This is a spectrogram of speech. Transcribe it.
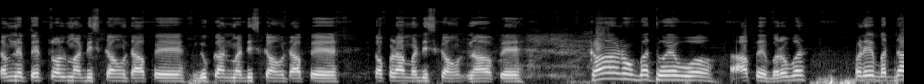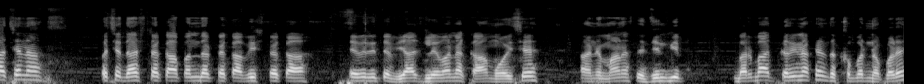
તમને પેટ્રોલમાં ડિસ્કાઉન્ટ આપે, દુકાનમાં ડિસ્કાઉન્ટ આપે, કપડામાં ડિસ્કાઉન્ટ ના આપે, ઘણું બધું એવું આપે, બરાબર? પણ એ બધા છે ને, પછી દસ ટકા, પંદર ટકા, વીસ ટકા એવી રીતે વ્યાજ લેવાના કામ હોય છે, અને માણસની જિંદગી બરબાદ કરી નાખે ને તો ખબર ન પડે.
